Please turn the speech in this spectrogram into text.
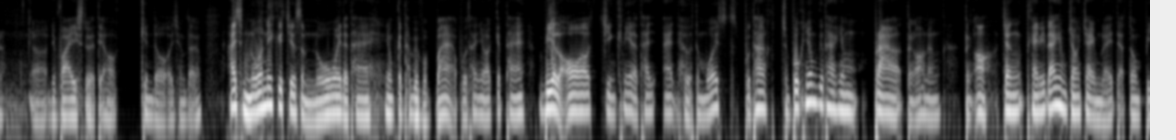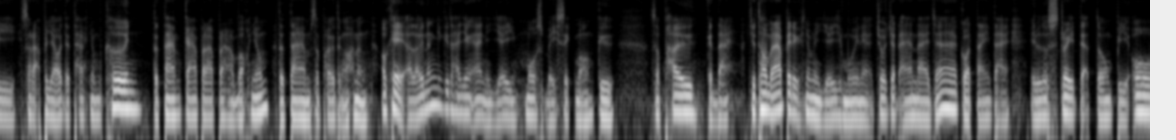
device ដូចឧទាហរណ៍ Kindle អីចឹងទៅហើយសំណួរនេះគឺជាសំណួរមួយដែលថាខ្ញុំគិតថាវាពិបាកព្រោះថាខ្ញុំគិតថាវាល្អជាងគ្នាដែលថាអាចរើសទៅមួយព្រោះថាចំពោះខ្ញុំគឺថាខ្ញុំប្រើទាំងអស់ហ្នឹងទាំងអស់អញ្ចឹងថ្ងៃនេះដែរខ្ញុំចង់ចែករំលែកតាក់ទងពីសារៈប្រយោជន៍ដែលថាខ្ញុំឃើញទៅតាមការប្រើប្រាស់របស់ខ្ញុំទៅតាមសភៅទាំងអស់ហ្នឹងអូខេឥឡូវហ្នឹងគឺថាយើងអាចនិយាយ most basic ហ្មងគឺសភៅกระดาษជាធម្មតាពេលដែលខ្ញុំនិយាយជាមួយអ្នកចូលចិត្តអានដែរចាគាត់តែងតែ illustrate តាក់ទងពីអូ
